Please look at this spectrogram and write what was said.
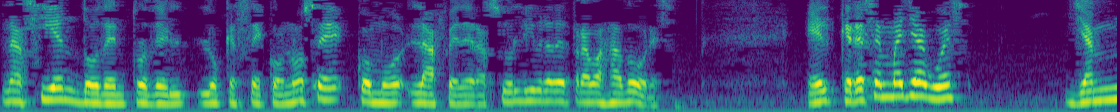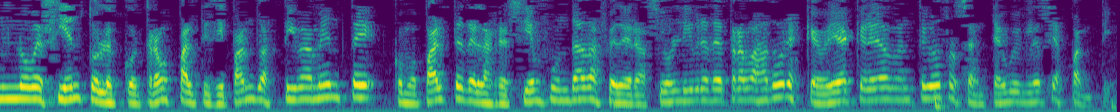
naciendo dentro de lo que se conoce como la Federación Libre de Trabajadores. Él crece en Mayagüez ya en 1900 lo encontramos participando activamente como parte de la recién fundada Federación Libre de Trabajadores que había creado, entre otros, Santiago Iglesias Pantín.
